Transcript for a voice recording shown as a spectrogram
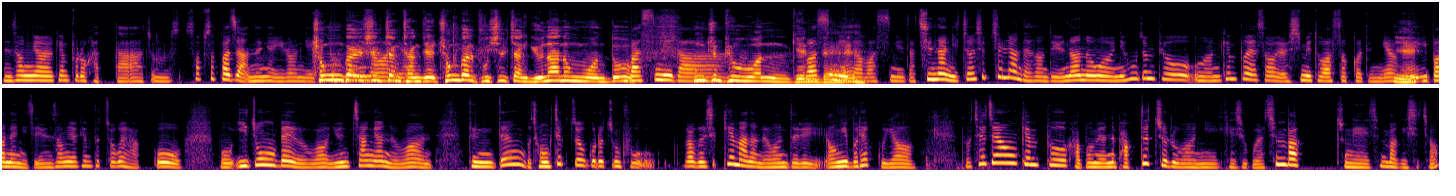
윤석열 캠프로 갔다 좀 섭섭하지 않느냐 이런 얘기 총괄실장 장재원, 총괄 부실장 윤한홍 의원도 맞습니다. 홍준표 의원 걔인데 맞습니다, 맞습니다. 지난 2017년 대선 때 윤한홍 의원이 홍준표 의원 캠프에서 열심히 도왔었거든요. 예. 이번엔 이제 윤석열 캠프 쪽을 갔고 뭐 이종배 의원, 윤창현 의원 등등 뭐 정책적으로 좀 부각을 시킬 만한 의원들이 영입을 했고요. 또 최재형 캠프 가보면은 박두출 의원이 계시고요. 친박 중에 친박이시죠.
